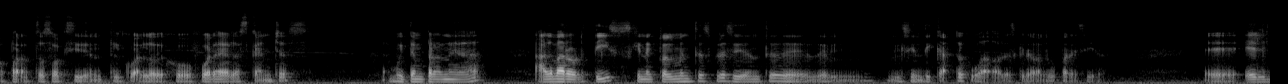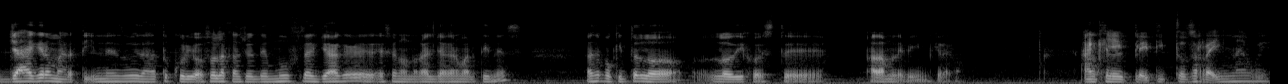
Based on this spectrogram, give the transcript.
aparatoso accidente, el cual lo dejó fuera de las canchas a muy temprana edad. Álvaro Ortiz, quien actualmente es presidente del, sindicato de jugadores, creo, algo parecido. Eh, el Jagger Martínez, güey, dato curioso, la canción de Move Like Jagger es en honor al Jagger Martínez. Hace poquito lo, lo dijo este Adam Levine, creo. Ángel Pleititos Reina, güey.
